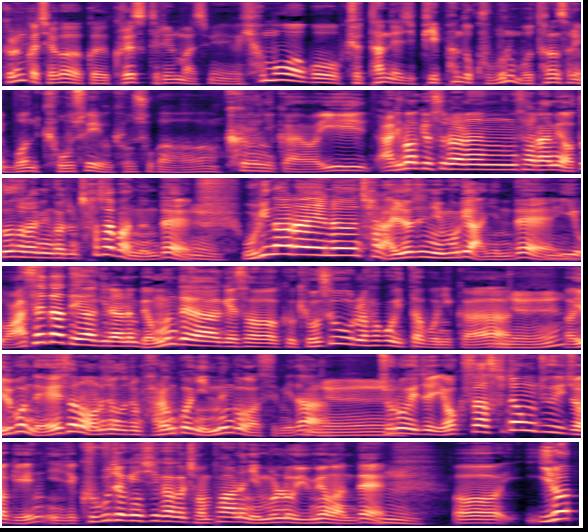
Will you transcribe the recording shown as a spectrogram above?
그러니까 제가 그 그래서 드리는 말씀이에요. 혐오하고 규탄 내지 비판도 구분을 못하는 사람이 뭔 교수예요, 교수가. 그러니까요. 이 아리마 교수라는 사람이 어떤 사람인가 좀 찾아봤는데 음. 우리나라에는 잘 알려진 인물이 아닌데 음. 이 와세다 대학이라는 명문 대학에서 그 교수를 하고 있다 보니까 네. 어, 일본 내에서는 어느 정도 좀 발언권이 있는 것 같습니다. 네. 주로 이제 역사 수정주의적인 이제 극우적인 시각을 전파하는 인물로 유명한데. 음. 어 이렇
